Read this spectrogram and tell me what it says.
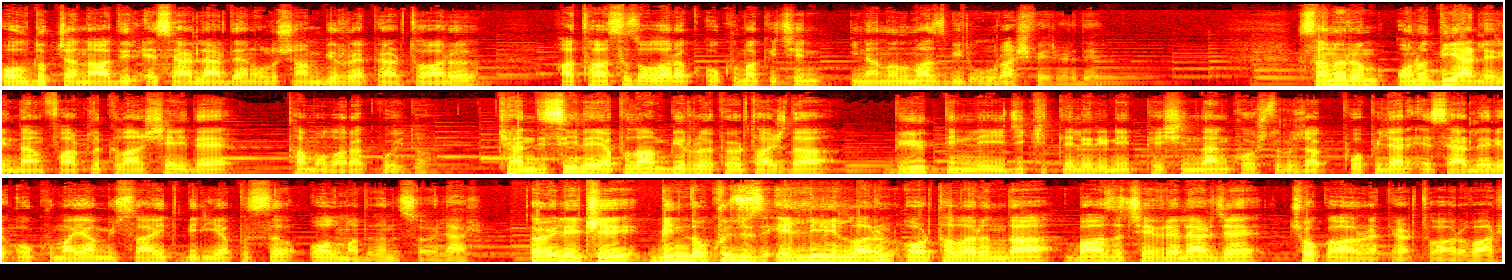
oldukça nadir eserlerden oluşan bir repertuarı hatasız olarak okumak için inanılmaz bir uğraş verirdi. Sanırım onu diğerlerinden farklı kılan şey de tam olarak buydu. Kendisiyle yapılan bir röportajda büyük dinleyici kitlelerini peşinden koşturacak popüler eserleri okumaya müsait bir yapısı olmadığını söyler. Öyle ki 1950 yılların ortalarında bazı çevrelerce çok ağır repertuarı var.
